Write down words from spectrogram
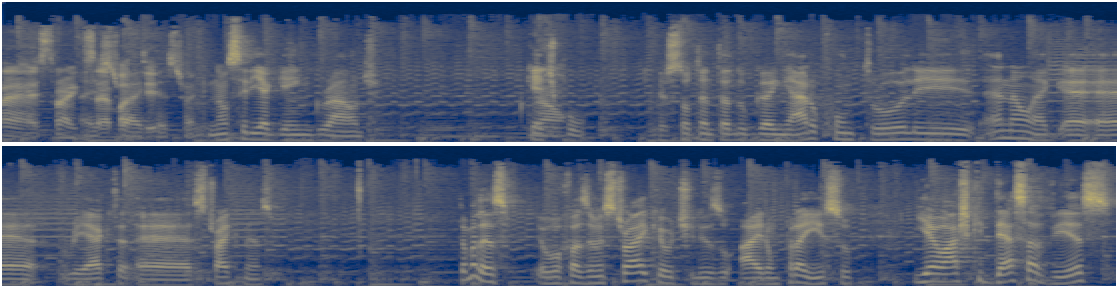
É, strike, É isso é strike, bater. é strike. Não seria gain ground. Porque, Não. tipo, eu estou tentando ganhar o controle. É, não, é, é, é react, é strike mesmo. Então, beleza. Eu vou fazer um strike, eu utilizo Iron pra isso. E eu acho que dessa vez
